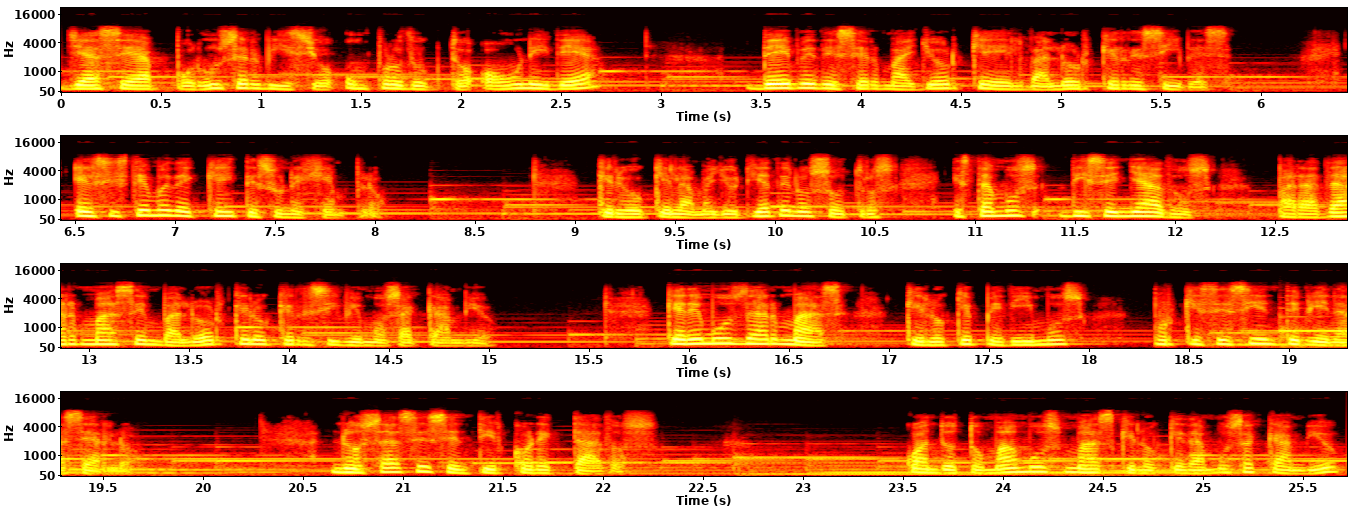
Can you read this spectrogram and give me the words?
ya sea por un servicio, un producto o una idea, debe de ser mayor que el valor que recibes. El sistema de Kate es un ejemplo. Creo que la mayoría de nosotros estamos diseñados para dar más en valor que lo que recibimos a cambio. Queremos dar más que lo que pedimos porque se siente bien hacerlo. Nos hace sentir conectados. Cuando tomamos más que lo que damos a cambio,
